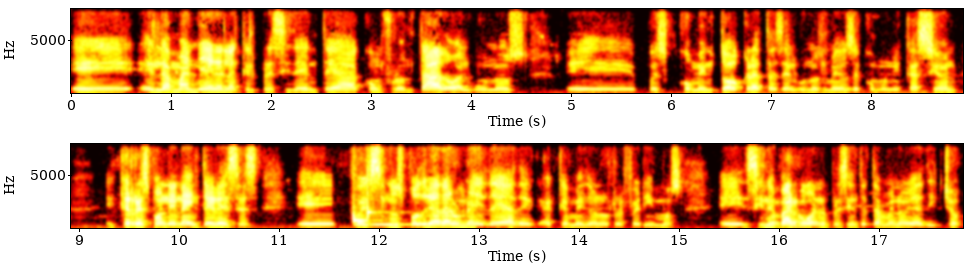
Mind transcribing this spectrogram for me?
eh, la manera en la que el presidente ha confrontado a algunos, eh, pues, comentócratas de algunos medios de comunicación eh, que responden a intereses, pues nos podría dar una idea de a qué medio nos referimos. sin embargo, bueno, el presidente también había dicho,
